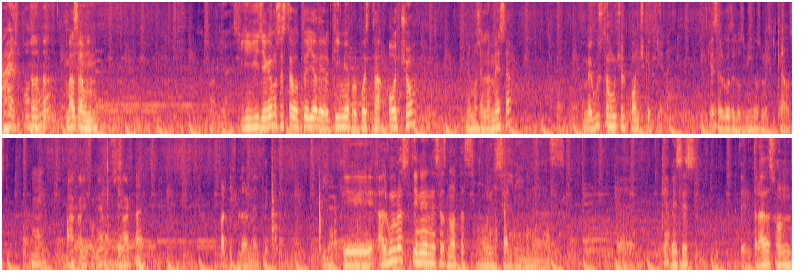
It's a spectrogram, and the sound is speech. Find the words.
Ah, esposo. Más aún. Y llegamos a esta botella de alquimia propuesta 8. Tenemos en la mesa. Me gusta mucho el punch que tiene, que es algo de los vinos mexicanos. Mm, Baja californiano, Sí, exacto. ah, particularmente. Y que algunas tienen esas notas muy salinas, eh, que a veces de entrada son,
